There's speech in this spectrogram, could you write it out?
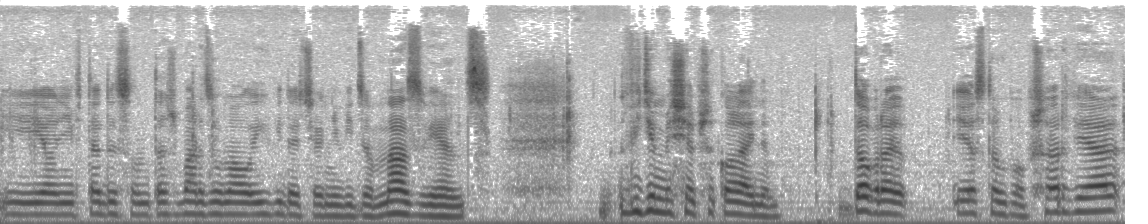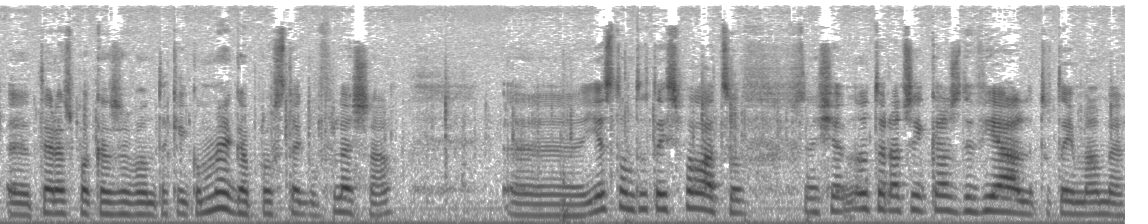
I oni wtedy są też bardzo mało ich widać, oni widzą nas, więc widzimy się przy kolejnym. Dobra, jestem po przerwie. Y, Teraz pokażę wam takiego mega prostego flesza. Y, Jest on tutaj z pałaców, w sensie, no to raczej każdy wie, ale tutaj mamy y,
